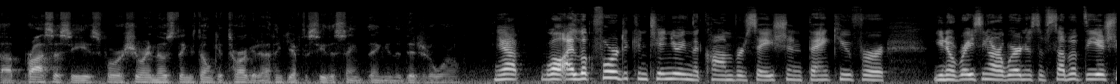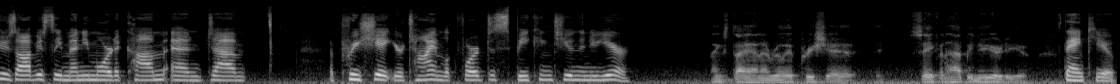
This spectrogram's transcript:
uh, processes for assuring those things don't get targeted. I think you have to see the same thing in the digital world. Yeah. Well, I look forward to continuing the conversation. Thank you for you know, raising our awareness of some of the issues, obviously many more to come, and um, appreciate your time. Look forward to speaking to you in the new year. Thanks, Diane. I really appreciate it. safe and happy new year to you. Thank you.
